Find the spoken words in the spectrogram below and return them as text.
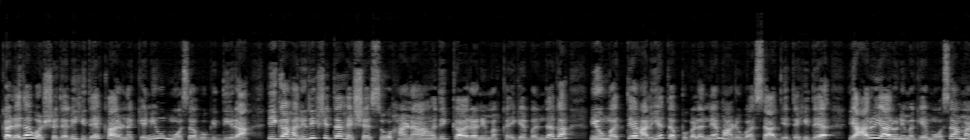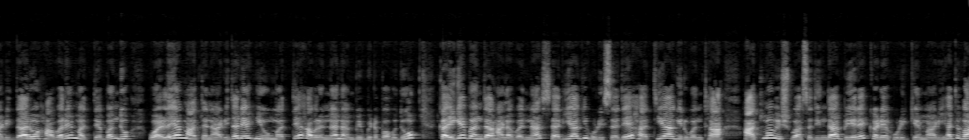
ಕಳೆದ ವರ್ಷದಲ್ಲಿ ಇದೇ ಕಾರಣಕ್ಕೆ ನೀವು ಮೋಸ ಹೋಗಿದ್ದೀರಾ? ಈಗ ಅನಿರೀಕ್ಷಿತ ಯಶಸ್ಸು, ಹಣ, ಅಧಿಕಾರ ನಿಮ್ಮ ಕೈಗೆ ಬಂದಾಗ ನೀವು ಮತ್ತೆ ಹಳೆಯ ತಪ್ಪುಗಳನ್ನೇ ಮಾಡುವ ಸಾಧ್ಯತೆ ಇದೆ. ಯಾರು ಯಾರು ನಿಮಗೆ ಮೋಸ ಮಾಡಿದ್ದಾರೋ ಅವರೇ ಮತ್ತೆ ಬಂದು ಒಳ್ಳೆಯ ಮಾತನಾಡಿದರೆ ನೀವು ಮತ್ತೆ ಅವರನ್ನು ನಂಬಿಬಿಡಬಹುದು. ಕೈಗೆ ಬಂದ ಹಣವನ್ನು ಸರಿಯಾಗಿ ಉಳಿಸದೆ ಅತಿಯಾಗಿರುವಂತಹ ಆತ್ಮವಿಶ್ವಾಸದಿಂದ ಕೆಲಸದಿಂದ ಬೇರೆ ಕಡೆ ಹೂಡಿಕೆ ಮಾಡಿ ಅಥವಾ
